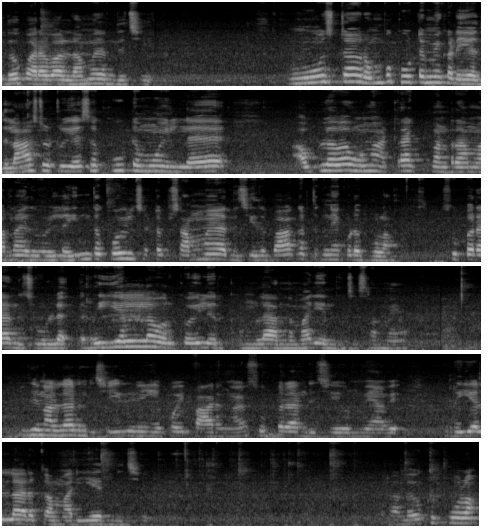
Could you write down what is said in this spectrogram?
ஏதோ பரவாயில்லாமல் இருந்துச்சு. மோஸ்ட்டாக ரொம்ப கூட்டமே கிடையாது. லாஸ்ட்டு டூ இயர்ஸாக கூட்டமும் இல்லை அவ்வளோவா ஒன்றும் அட்ராக்ட் பண்ணுற மாதிரிலாம் எதுவும் இல்லை. இந்த கோவில் செட்டப் செம்மையாக இருந்துச்சு. இதை பார்க்குறதுக்குனே கூட போகலாம். சூப்பராக இருந்துச்சு உள்ளே. ரியலாக ஒரு கோயில் இருக்கும்ல அந்த மாதிரி இருந்துச்சு செம்மையாக இது நல்லா இருந்துச்சு. இது நீங்கள் போய் பாருங்கள் சூப்பராக இருந்துச்சு உண்மையாகவே ரியலாக இருக்க மாதிரியே இருந்துச்சு. ஓரளவுக்கு போகலாம்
